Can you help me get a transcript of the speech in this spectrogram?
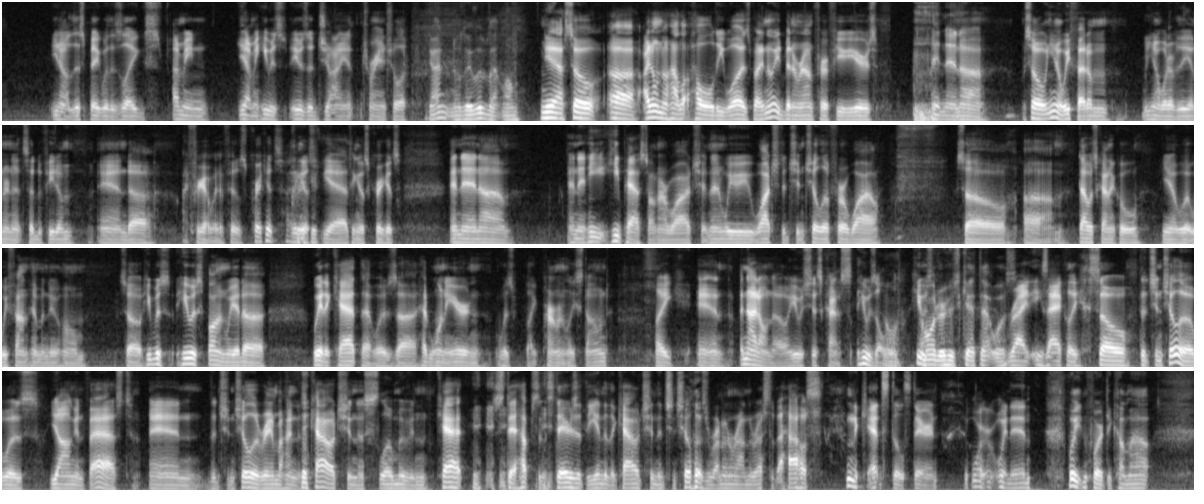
you know this big with his legs i mean yeah i mean he was he was a giant tarantula Yeah, I didn't know they lived that long. yeah, so uh, I don't know how how old he was, but I know he'd been around for a few years. and then, uh, so you know, we fed him, you know, whatever the internet said to feed him, and uh, I forgot what if it was crickets. I think it was, yeah, I think it was crickets. And then, um, and then he he passed on our watch, and then we watched a chinchilla for a while. So um, that was kind of cool. You know, we- we found him a new home. So he was he was fun. We had a we had a cat that was uh, had one ear and was like permanently stoned, like and and I don't know. He was just kind of he was old. He I wonder whose cat that was. right exactly. So the chinchilla was young and fast, and the chinchilla ran behind this couch, and this slow moving cat steps and stares at the end of the couch, and the chinchilla's running around the rest of the house, and the cat's still staring where it went in, waiting for it to come out.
